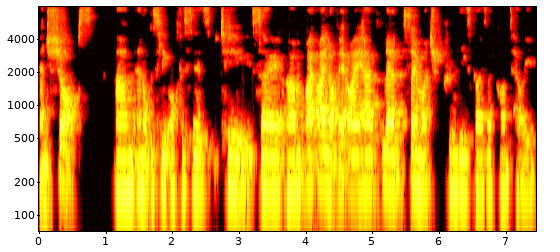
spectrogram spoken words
and shops, um, and obviously offices too. So um, I, I love it. I have learned so much from these guys, I can't tell you.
